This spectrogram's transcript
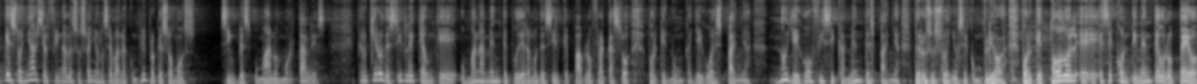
qué soñar si al final esos sueños no se van a cumplir? Porque somos simples humanos mortales. Pero quiero decirle que aunque humanamente pudiéramos decir que Pablo fracasó porque nunca llegó a España, no llegó físicamente a España, pero su sueño se cumplió. Porque todo e, e, ese continente europeo,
